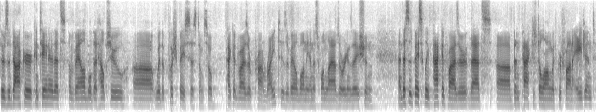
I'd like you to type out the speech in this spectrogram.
There's a Docker container that's available that helps you uh, with a push-based system. So Packetvisor Prom-Write is available on the NS1 Labs organization. And this is basically Packetvisor that's uh, been packaged along with Grafana Agent.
